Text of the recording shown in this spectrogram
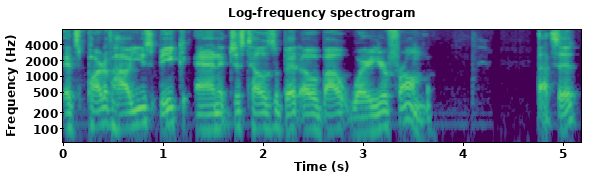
It's part of how you speak, and it just tells a bit about where you're from. That's it.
